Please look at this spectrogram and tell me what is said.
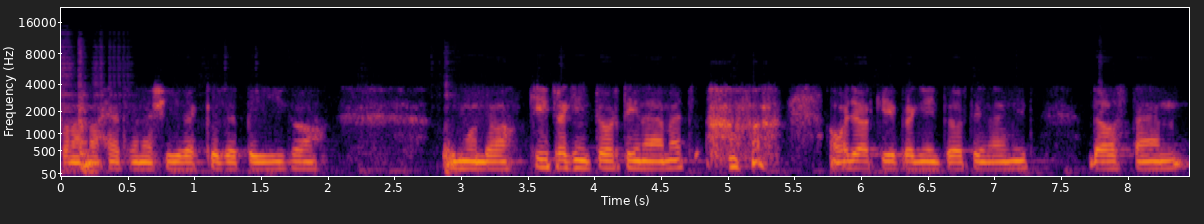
talán a 70-es évek közepéig a, úgymond a képregény történelmet, a magyar képregény történelmét, de aztán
